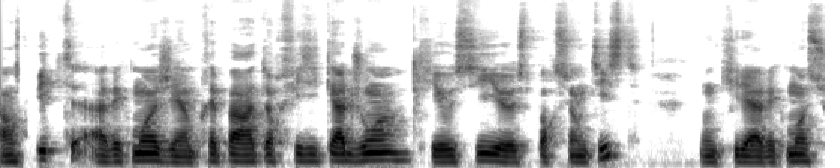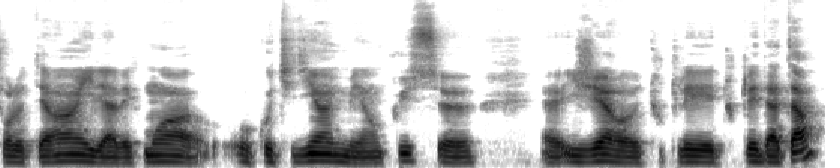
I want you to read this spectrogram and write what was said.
Ensuite, avec moi, j'ai un préparateur physique adjoint qui est aussi euh, sport scientiste. Donc, il est avec moi sur le terrain, il est avec moi au quotidien, mais en plus, euh, euh, il gère toutes les toutes les datas.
